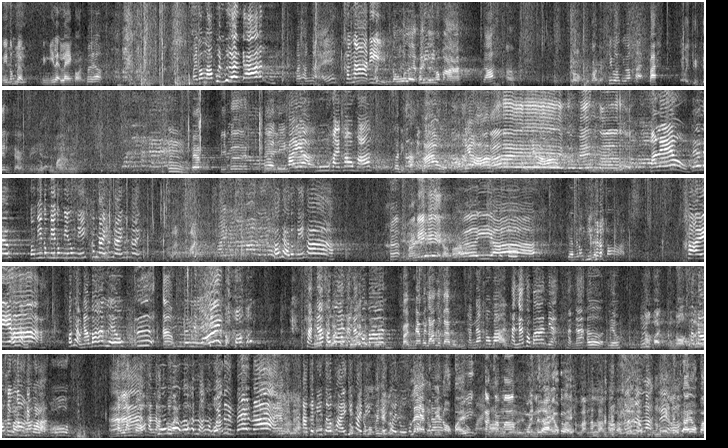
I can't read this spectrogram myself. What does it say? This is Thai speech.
ากนี้ต้องแบบอย่างนี้แหละแรงก่อน มาแล้ว ไปต้อนรับเพื่อนๆกัน มาทางไหนข้างหน้าดิ รู้เลยใครเดินเข้ามาเหรออะหลอกหรือเปล่าเนี่ยพี่โบคิดว่าใครไป โอ้ยตื่นเต้นจังนี่กูมาทางนี้อืมแฮปปี้เบิร์ดสวัสดีใครอะงูใครเข้าคะ สวัสดีค่ะ อ้าวตรงนี้เหรอเฮ้ยกูเม้นมามาเร็ว เร็วเร็วตรงนี้ตรงนี้ตรงนี้ตรงนี้ ข้างในข้างในข้างในเข้าแถวตรงนี้ค่ะ มานี่ เอ้ยอะ ประตู แกไม่ต้องคิดแล้วบ้า ใครอะเข้าแถวหน้าบ้านเร็วเอออ้าวพี่บอสหันหน้าเข้าบ้านหันหน้าเข้าบ้านไปพี่แม็กไปรับเลยแปลผมหันหน้าเข้าบ้าน หันหน้าเข้าบ้านเนี่ยหันหน้าเออเร็วไปข้างนอกใช่ไหมข้างนอกดีกว่าข้างนอกดีกว่าหันหลังเหรอหันหลังก่อนเออหันหลังหันหลังโอ้ยตื่นเต้นนะอา จจะมีเซอร์ไพรส์ที่ใครไม่ไม่เคยรู้มาก่อนแรกเอาเบนออกไปอาจจะมาหมดเลยออกไป หลังหันหลังหันหลังเลยแล้วคุณเป็นชายออกไป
